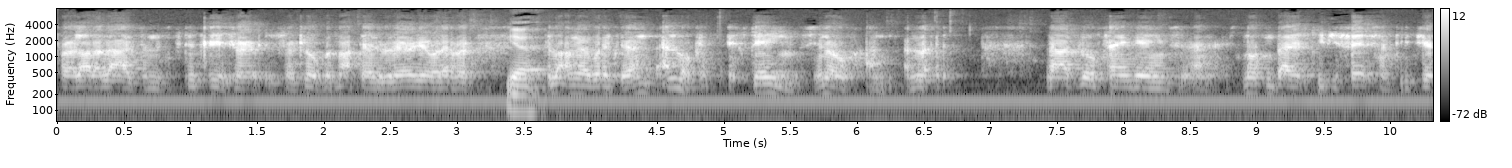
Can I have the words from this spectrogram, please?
for a lot of lads, and particularly if your if your club was not it early or whatever. Yeah. it's a long winter. And, and look, it's games. You know, and, and look, lads love playing games. And it's nothing better to keep you fit and keep you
